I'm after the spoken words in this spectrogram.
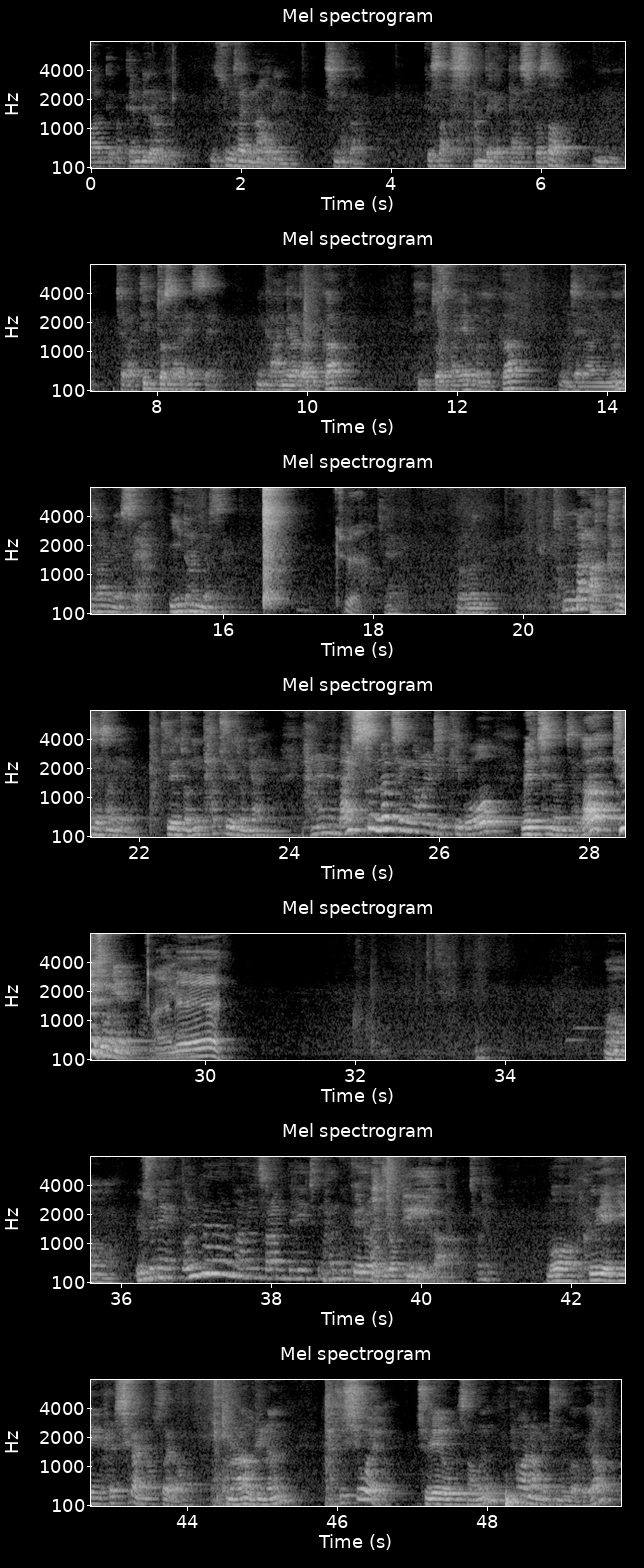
저한테 막 덤비더라고요. 이 스무 살이나 어린 친구가. 그래서 안 되겠다 싶어서 음, 제가 뒷조사를 했어요. 그러니까 아니라도 하니까 뒷조사해 보니까 문제가 있는 사람이었어요. 이단이었어요. 주여. 네. 그러면 정말 악한 세상이에요. 주의 종이 다 주의 종이 아니에요. 하나님의 말씀만 생명을 지키고 외치는 자가 주의 종이에요. 아멘. 어, 요즘에 얼마나 많은 사람들이 지금 한국 교회를 어지럽힙니까? 참, 뭐 그 얘기 할 시간이 없어요. 그러나 우리는 아주 쉬워요. 주의 음성은 평안함을 주는 거고요.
